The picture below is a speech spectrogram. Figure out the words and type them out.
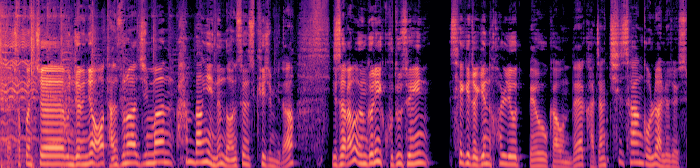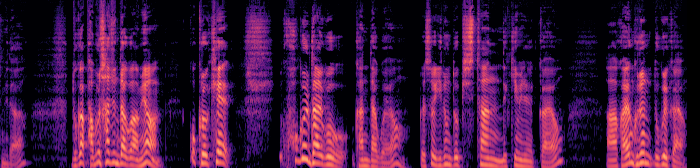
자, 첫 번째 문제는요. 단순하지만 한 방에 있는 넌센스 퀴즈입니다. 이 사람은 은근히 구두쇠인 세계적인 헐리우드 배우 가운데 가장 치사한 걸로 알려져 있습니다. 누가 밥을 사준다고 하면 꼭 그렇게 혹을 달고 간다고요. 그래서 이름도 비슷한 느낌일까요? 아, 과연 그는 누구일까요?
